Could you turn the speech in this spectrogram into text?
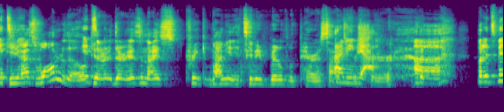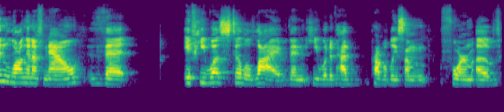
It's He been- has water though. There, there is a nice creek. I mean, it's gonna be riddled with parasites I mean, for yeah. sure. uh, but it's been long enough now that if he was still alive, then he would have had probably some form of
